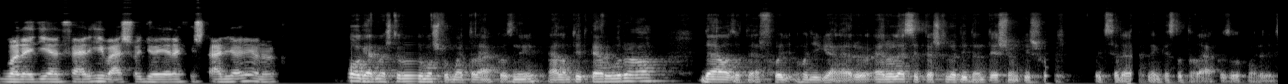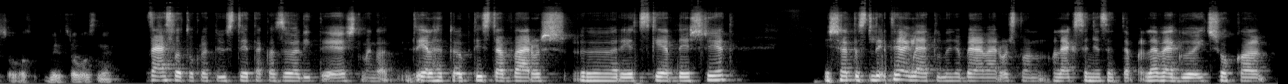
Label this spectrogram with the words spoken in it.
van egy ilyen felhívás, hogy jöjjenek és tárgyaljanak? Polgármester úr most fog majd találkozni államtitkár úrral, de az a terv, hogy, hogy igen, erről, erről lesz egy testületi döntésünk is, hogy, hogy szeretnénk ezt a találkozót majd létrehozni. Zászlatokra tűztétek a zöldítést, meg az élhetőbb, tisztább város rész kérdését, és hát ezt tényleg lehet tudni, hogy a belvárosban a legszennyezettebb a levegő, itt sokkal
